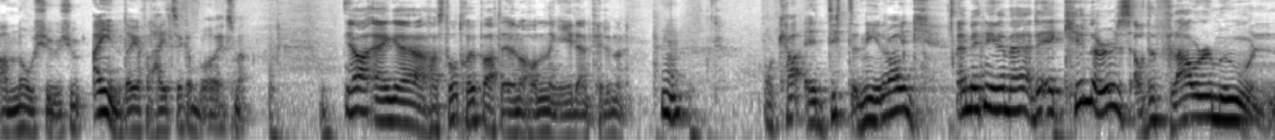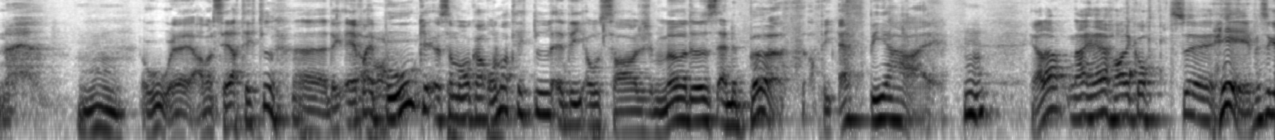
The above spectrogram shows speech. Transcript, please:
anno 2021. Det er jeg i hvert fall helt sikker på. Eidsmenn. Ja, jeg eh, har stor tro på at det er underholdning i den filmen. Og hva er ditt niende valg? Eh, Mitt niende med, det er 'Killers of the Flower Moon'. Oh, det er avansert tittel. Eh, Det er fra en bok som også har undertittel 'The Osage Murders and the Birth of the FBI'. Ja da, nei, Her har det gått hevet seg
